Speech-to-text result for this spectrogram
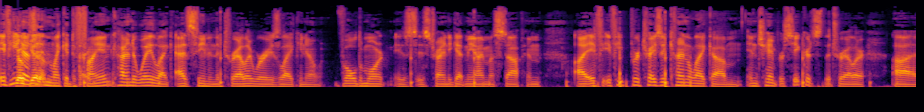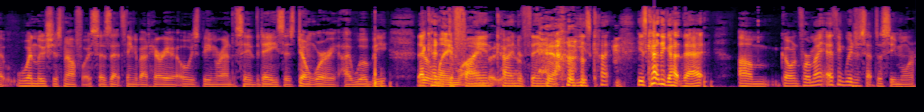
if he Go does it in like a defiant kind of way, like as seen in the trailer, where he's like, you know, Voldemort is is trying to get me, I must stop him. Uh, if if he portrays it kind of like um, in Chamber Secrets, the trailer, uh, when Lucius Malfoy says that thing about Harry always being around to save the day, he says, "Don't worry, I will be." That kind of lame line, defiant kind yeah. of thing. Yeah. he's kind he's kind of got that um, going for him. I, I think we just have to see more.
